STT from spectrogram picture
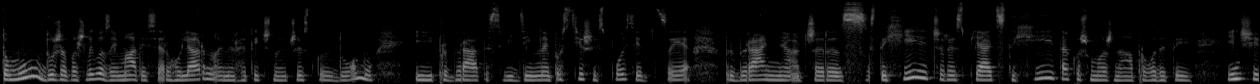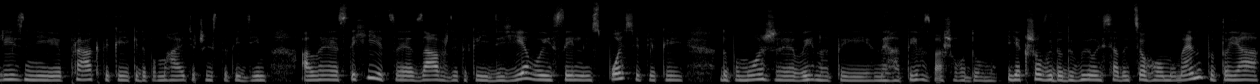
Тому дуже важливо займатися регулярно енергетичною чисткою дому і прибирати свій дім. Найпростіший спосіб це прибирання через стихії, через п'ять стихій. Також можна проводити інші різні практики, які допомагають очистити дім. Але стихії це завжди такий дієвий, сильний спосіб, який допоможе вигнати негатив з вашого дому. Якщо ви додивилися до цього моменту, то я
